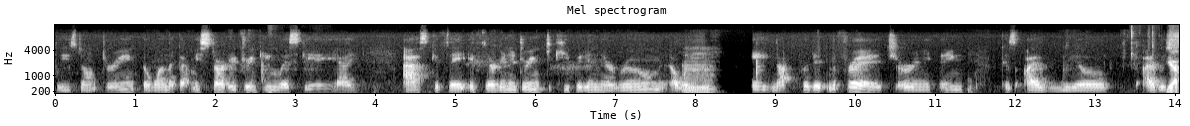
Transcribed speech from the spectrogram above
please don't drink. The one that got me started drinking whiskey, I ask if they if they're gonna drink to keep it in their room away Mm-hmm. from me, not put it in the fridge or anything, because I will. I was Yeah.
